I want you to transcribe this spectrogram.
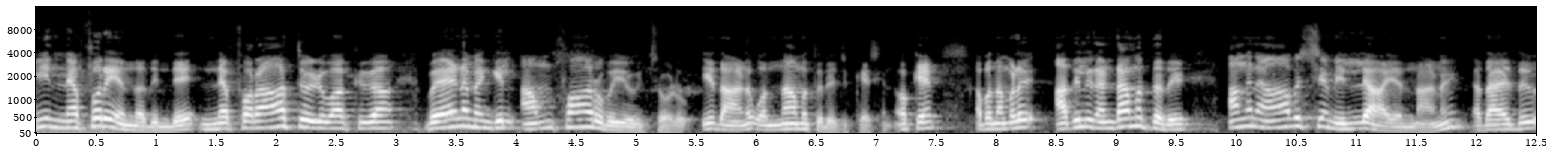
ഈ നഫർ എന്നതിന്റെ നഫറാത്ത് ഒഴിവാക്കുക വേണമെങ്കിൽ അംഫാർ ഉപയോഗിച്ചോളൂ. ഇതാണ് ഒന്നാമത്തെ ഒരു എഡ്യൂക്കേഷൻ. ഓക്കെ? അപ്പോൾ നമ്മൾ അതിൽ രണ്ടാമത്തത് അങ്ങനെ ആവശ്യമില്ല എന്നാണ്. അതായത്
